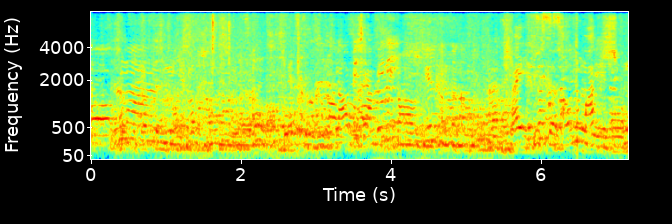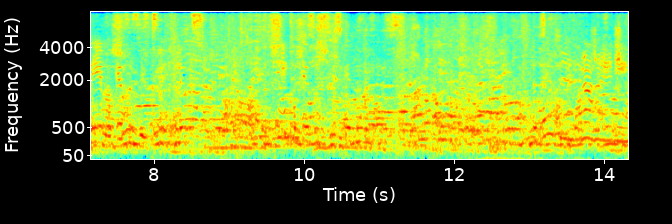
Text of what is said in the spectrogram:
Oh, guck mal. Glaube ich ja weniger. Weil ist das automatisch? Nee, vergiss es, es ist ein Blitz. Vergiss es, es geht nur mit Blitz. Na Heidi.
